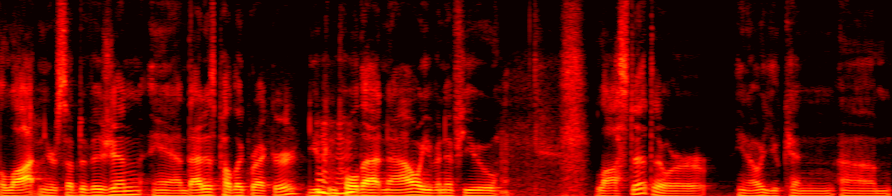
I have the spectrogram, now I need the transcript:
a lot in your subdivision, and that is public record. You can pull that now, even if you lost it or you know you can um,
